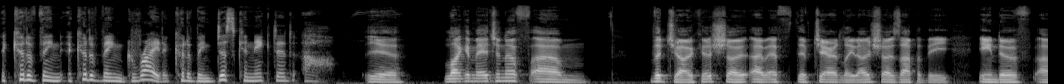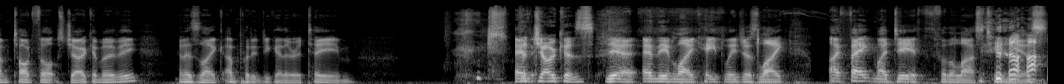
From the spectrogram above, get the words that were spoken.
It could have been, it could have been great. It could have been disconnected. Ah, Yeah, like imagine if um the Joker show uh, if if Jared Leto shows up at the end of um Todd Phillips Joker movie and is like, I'm putting together a team. the And- Jokers. Yeah, and then like Heath Ledger's like, I faked my death for the last ten years.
